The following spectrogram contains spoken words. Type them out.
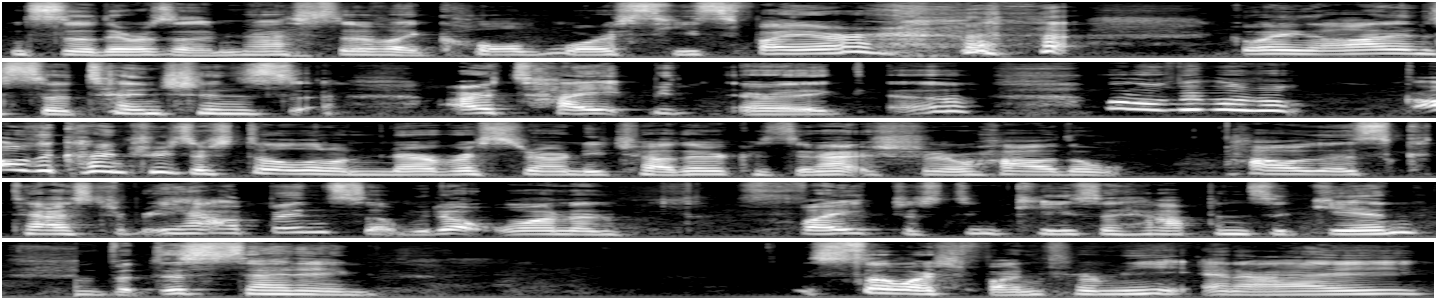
And so there was a massive like Cold War ceasefire going on, and so tensions are tight. Are like, well, people don't all the countries are still a little nervous around each other because they're not sure how the how this catastrophe happens. So we don't want to fight just in case it happens again. But this setting is so much fun for me, and I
